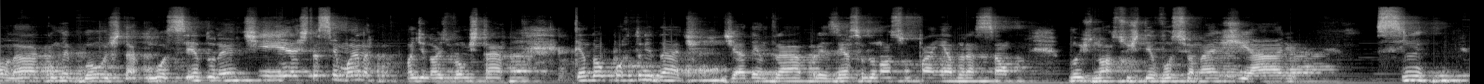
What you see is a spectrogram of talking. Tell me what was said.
olá, como é bom estar com você durante esta semana, onde nós vamos estar tendo a oportunidade de adentrar a presença do nosso Pai em adoração nos nossos devocionais diários. Sim,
